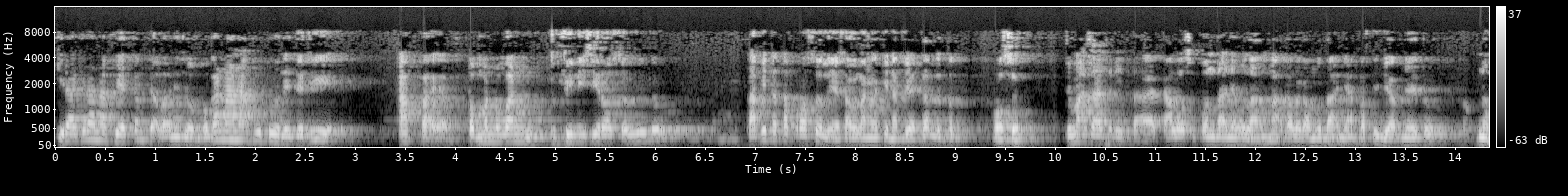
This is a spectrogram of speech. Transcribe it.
Kira-kira Nabi Adam dakwah nih sopo kan anak putu nih. Jadi apa ya pemenuhan definisi Rasul itu tapi tetap Rasul ya, saya ulang lagi Nabi Adam tetap Rasul. Cuma saya cerita, kalau spontannya ulama, kalau kamu tanya, pasti jawabnya itu no.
